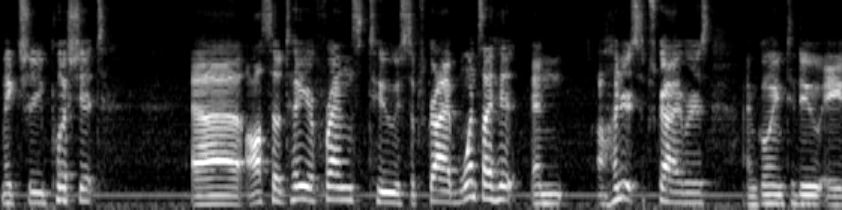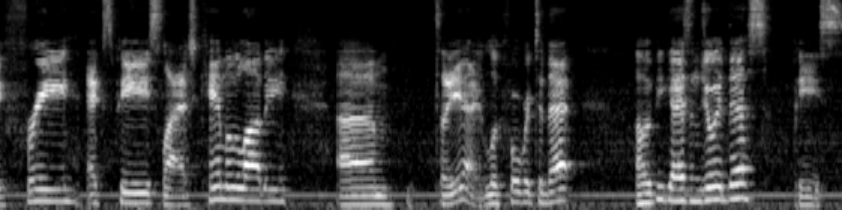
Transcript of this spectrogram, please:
Make sure you push it. Uh, also, tell your friends to subscribe. Once I hit an 100 subscribers, I'm going to do a free XP slash camo lobby. Um, so yeah, look forward to that. I hope you guys enjoyed this. Peace.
